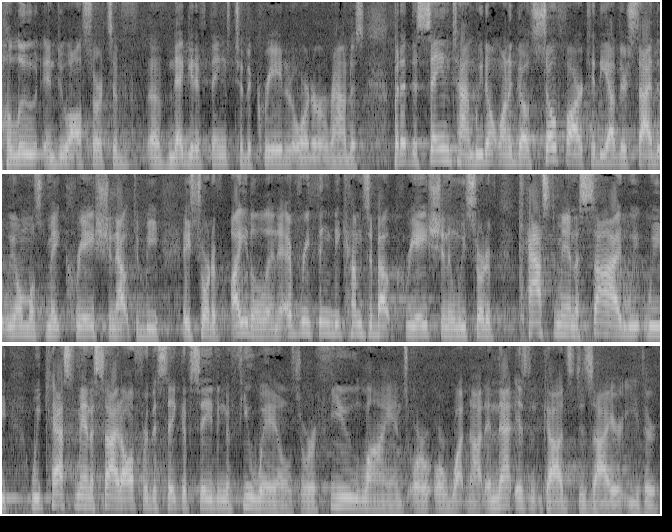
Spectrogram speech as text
pollute and do all sorts of, of negative things to the created order around us. But at the same time, we don't want to go so far to the other side that we almost make creation out to be a sort of idol and everything becomes about creation and we sort of cast man aside. We, we, we cast man aside all for the sake of saving a few whales or a few lions or, or whatnot. And that isn't God's desire either.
